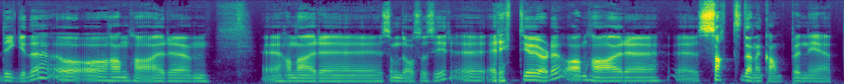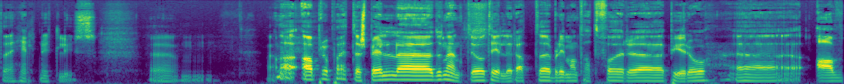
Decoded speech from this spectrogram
digge det, og, og han har um, Eh, han har, eh, som du også sier, eh, rett til å gjøre det, og han har satt denne kampen i et helt nytt lys. Um, ja. Apropos etterspill, du nevnte jo tidligere at blir man tatt for pyro av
